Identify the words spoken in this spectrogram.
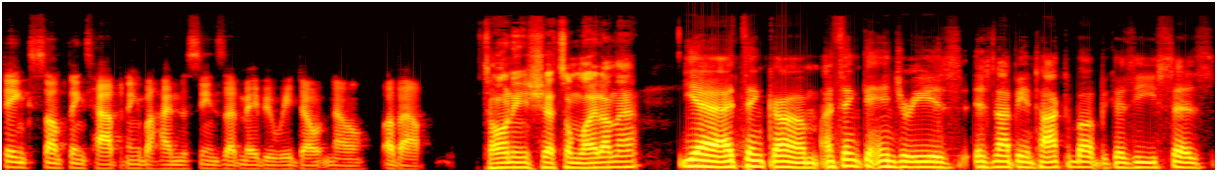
think something's happening behind the scenes that maybe we don't know about. Tony, shed some light on that. Yeah, I think um I think the injury is is not being talked about because he says,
